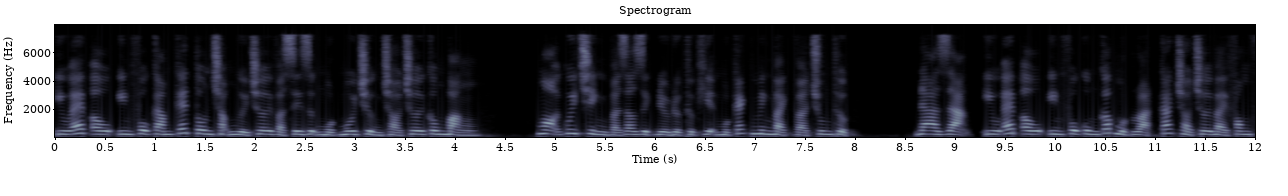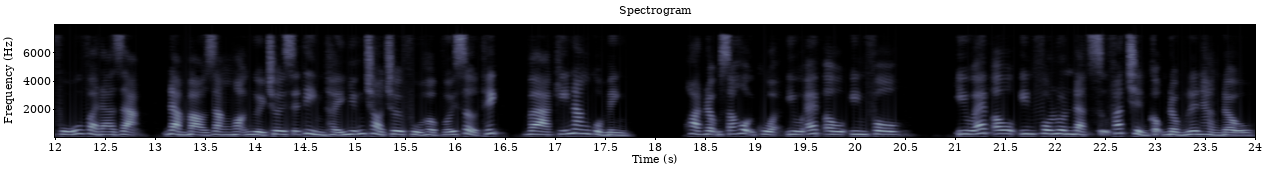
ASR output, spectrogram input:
UFO Info cam kết tôn trọng người chơi và xây dựng một môi trường trò chơi công bằng. Mọi quy trình và giao dịch đều được thực hiện một cách minh bạch và trung thực. Đa dạng, UFO Info cung cấp một loạt các trò chơi bài phong phú và đa dạng, đảm bảo rằng mọi người chơi sẽ tìm thấy những trò chơi phù hợp với sở thích và kỹ năng của mình. Hoạt động xã hội của UFO Info UFO Info luôn đặt sự phát triển cộng đồng lên hàng đầu.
